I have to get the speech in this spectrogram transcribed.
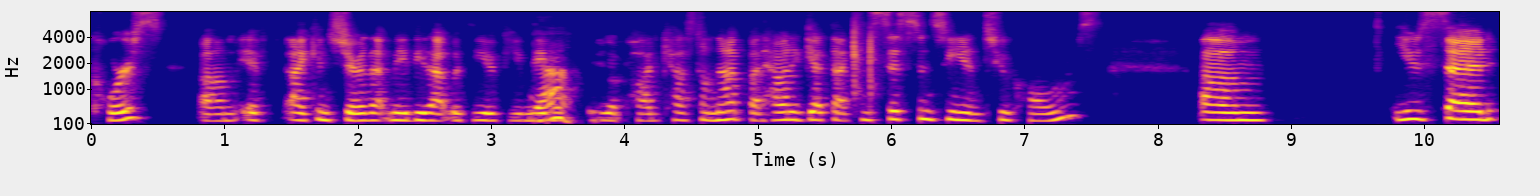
course um, if I can share that, maybe that with you, if you maybe yeah. do a podcast on that, but how to get that consistency in two homes. Um, you said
